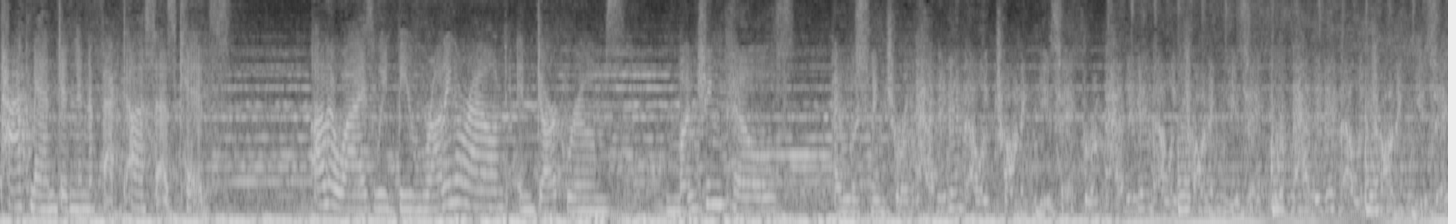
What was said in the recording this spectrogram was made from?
Pac-Man didn't affect us as kids. Otherwise, we'd be running around in dark rooms, munching pills, and listening to repetitive electronic music, repetitive electronic music, repetitive electronic music,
